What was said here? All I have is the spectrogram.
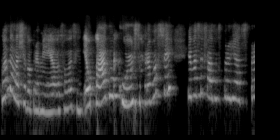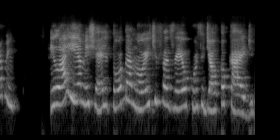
Quando ela chegou para mim, ela falou assim: "Eu pago o curso para você e você faz os projetos para mim". E lá ia a Michelle toda noite fazer o curso de AutoCAD.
